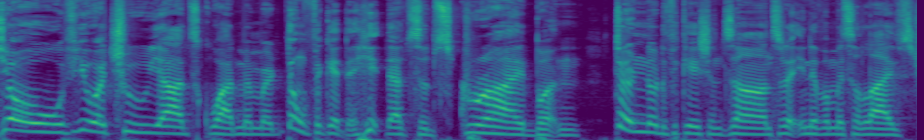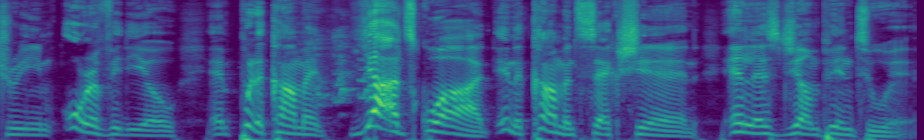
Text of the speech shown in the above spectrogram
Yo, if you're a true Yard Squad member, don't forget to hit that subscribe button, turn notifications on so that you never miss a live stream or a video, and put a comment, Yard Squad, in the comment section, and let's jump into it.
